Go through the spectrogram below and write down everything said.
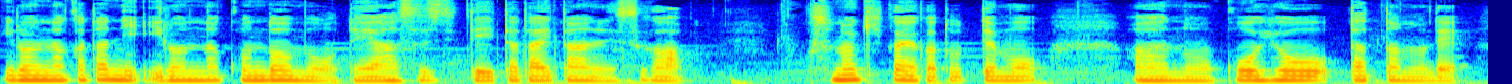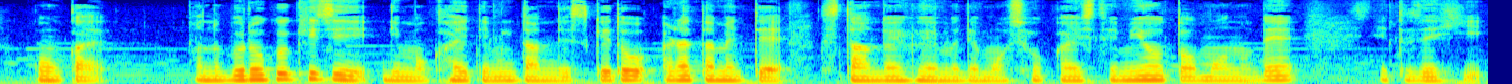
いろんな方にいろんなコンドームを提案させていただいたんですがその機会がとってもあの好評だったので今回あのブログ記事にも書いてみたんですけど改めてスタンド FM でも紹介してみようと思うので、えっと、ぜひ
